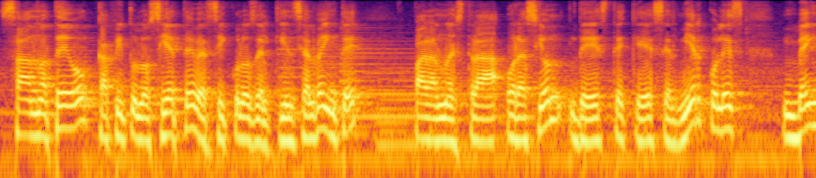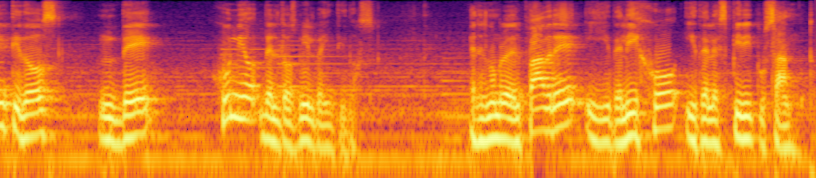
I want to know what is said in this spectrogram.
San Mateo capítulo 7 versículos del 15 al 20 para nuestra oración de este que es el miércoles 22 de junio del 2022. En el nombre del Padre y del Hijo y del Espíritu Santo.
